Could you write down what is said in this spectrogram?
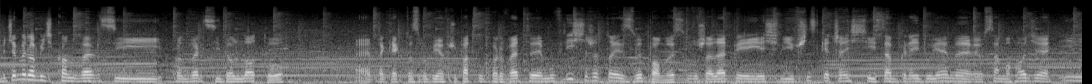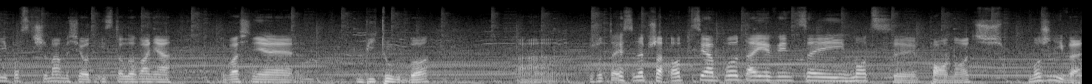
będziemy robić konwersji, konwersji do lotu, tak jak to zrobiłem w przypadku korwety. Mówiliście, że to jest zły pomysł, że lepiej jeśli wszystkie części zupgrade'ujemy w samochodzie i powstrzymamy się od instalowania właśnie biturbo, że to jest lepsza opcja, bo daje więcej mocy ponoć. Możliwe. E,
